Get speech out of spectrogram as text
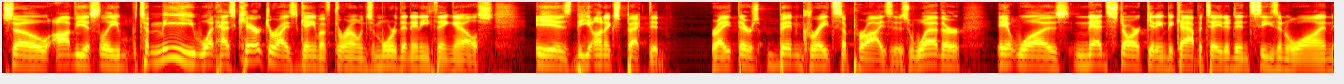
So obviously, to me, what has characterized Game of Thrones more than anything else is the unexpected right? There's been great surprises, whether it was Ned Stark getting decapitated in season one,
